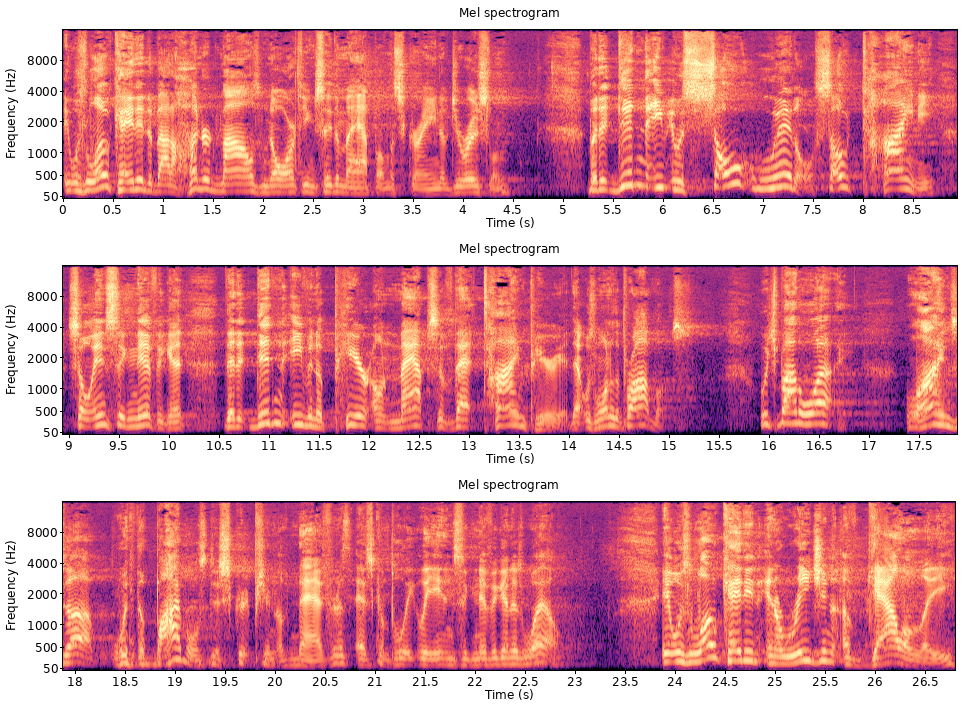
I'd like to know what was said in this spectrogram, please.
It was located about 100 miles north, you can see the map on the screen, of Jerusalem. But it didn't, it was so little, so tiny, so insignificant that it didn't even appear on maps of that time period. That was one of the problems, which, by the way, lines up with the Bible's description of Nazareth as completely insignificant as well. It was located in a region of Galilee,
